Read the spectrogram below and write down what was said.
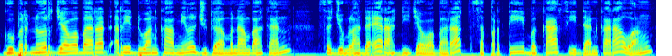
Gubernur Jawa Barat Ridwan Kamil juga menambahkan sejumlah daerah di Jawa Barat seperti Bekasi dan Karawang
